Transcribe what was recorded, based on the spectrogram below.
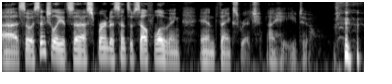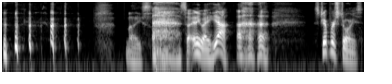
uh, so essentially, it's uh, spurned a sense of self-loathing. And thanks, Rich. I hate you too. nice. So anyway, yeah, stripper stories.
